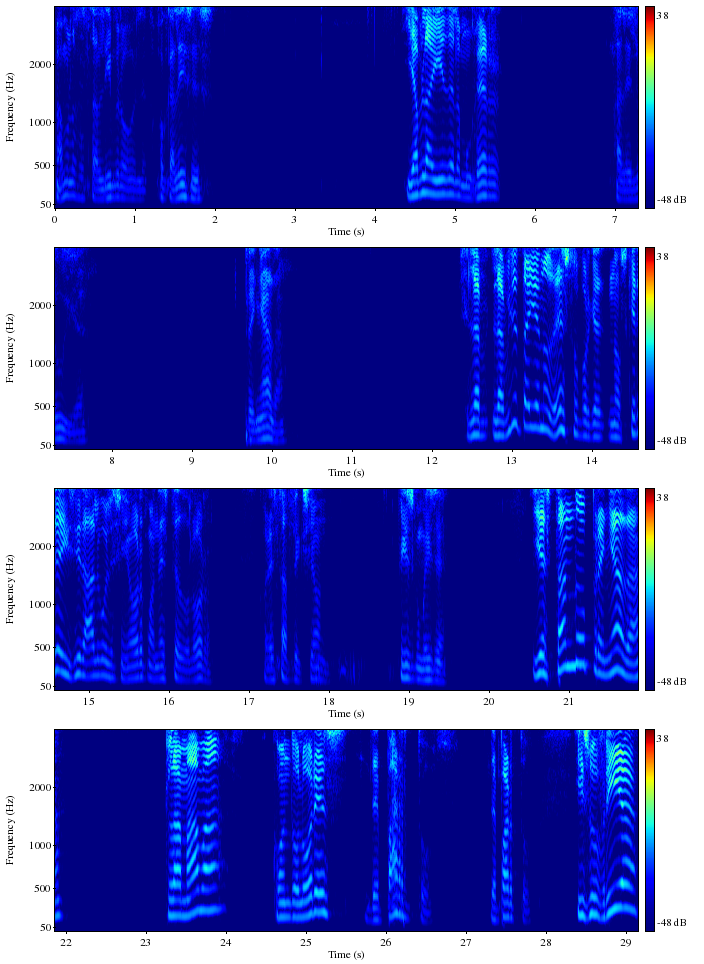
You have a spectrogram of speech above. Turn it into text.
Vámonos hasta el libro Apocalipsis. Y habla ahí de la mujer, aleluya, preñada. La, la Biblia está lleno de esto porque nos quiere decir algo el Señor con este dolor, con esta aflicción. Fíjese cómo dice. Y estando preñada, clamaba con dolores de partos, de parto, y sufría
